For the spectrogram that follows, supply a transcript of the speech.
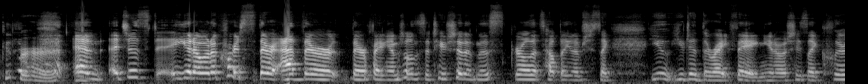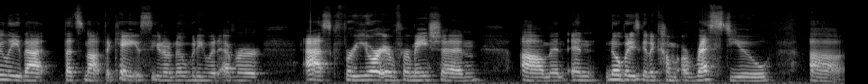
Good for her. And it just, you know, and of course they're at their, their financial institution and this girl that's helping them, she's like, you, you did the right thing. You know, she's like, clearly that, that's not the case. You know, nobody would ever ask for your information. Um, and, and nobody's going to come arrest you uh,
